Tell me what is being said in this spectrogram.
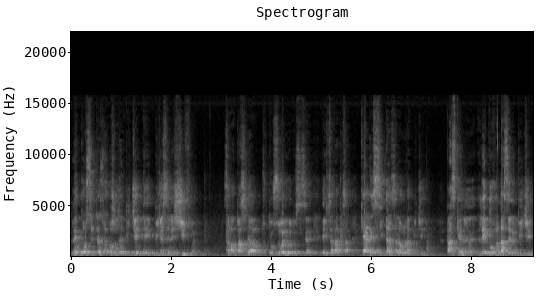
Les consultations qu'on change budget budget c'est les chiffres ça va pas se faire tout au sol et ça va ça quelle incidence dans le budget? Parce que les gouvernants c'est le budget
